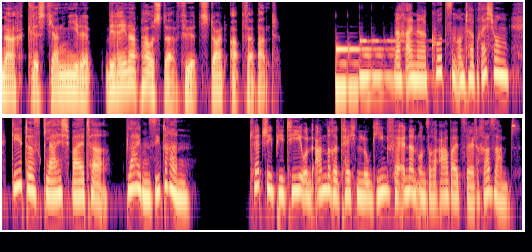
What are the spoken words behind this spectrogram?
Nach Christian Miele. Verena Pauster führt Start-up-Verband. Nach einer kurzen Unterbrechung geht es gleich weiter. Bleiben Sie dran. ChatGPT und andere Technologien verändern unsere Arbeitswelt rasant.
